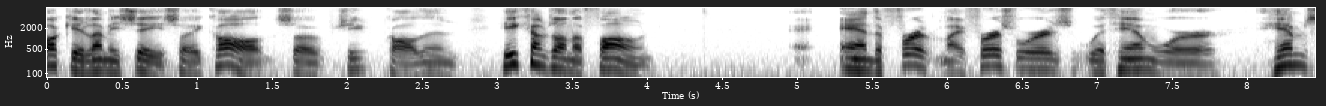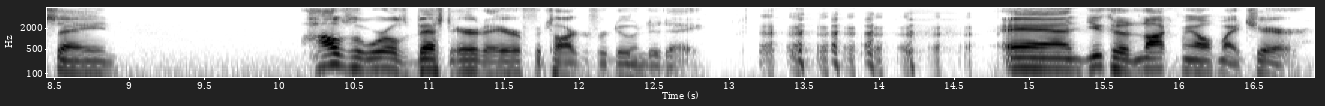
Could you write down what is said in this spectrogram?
okay, let me see. So he called. So she called, and he comes on the phone. And the first, my first words with him were him saying, "How's the world's best air-to-air photographer doing today?" and you could have knocked me off my chair.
